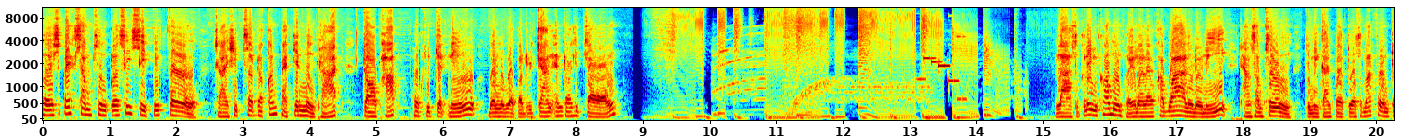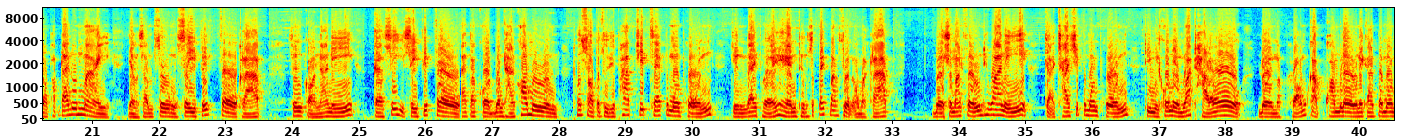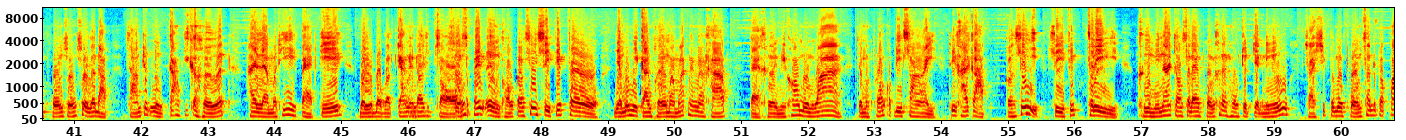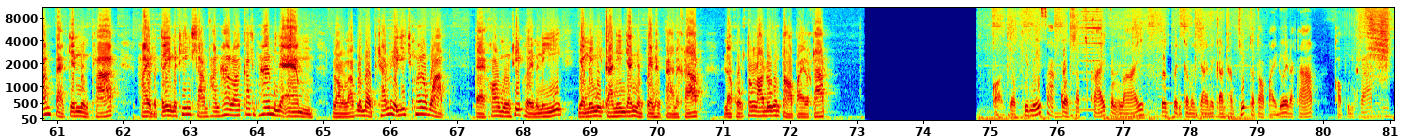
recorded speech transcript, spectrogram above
ผยสเปค Samsung Galaxy Z Flip 4ใช้ชิป Snapdragon 8 Gen 1 Plus จอพับ 6.7 นิ้ว บนระบบปฏิบัติการ Android 12ล่าสุดก็ได้มีข้อมูลเผยมาแล้วครับว่าเร็วๆนี้ทางซัมซุงจะมีการเปิดตัวสมาร์ทโฟนจอพับได้รุ่นใหม่ อย่าง Samsung Z Flip 4 ครับ ซึ่งก่อนหน้านี้ Galaxy Z Flip 4ได้ปรากฏบนฐานข้อมูล ทดสอบประสิทธิภาพชิปเซตประมวลผล จึงได้เผยให้เห็นถึงสเปคบางส่วนออกมาครับ โดยสมาร์ทโฟนรุ่นที่ว่านี้จะใช้ชิปประมวลผลที่มีโค้ดเนมว่า Taro โดยมาพร้อมกับความเร็วในการประมวลผลสูงสุดระดับ 3.19 กิกะเฮิรตซ์ให้แรมมาที่ 8 กิกบนระบบปฏิบัติการ Android 12 ส่วนสเปคอื่นของ Galaxy Z Flip 4ยังไม่มีการเผยมามากนักนะครับ แต่เคยมีข้อมูลว่า จะมาพร้อมกับดีไซน์ที่คล้ายกับ Galaxy Z Flip 3 คือมีหน้าจอแสดงผลขนาด 6.7 นิ้ว ใช้ชิปประมวลผล Snapdragon 8 Gen 1 Plus ให้แบตเตอรี่มาที่ 3,595 มิลลิแอมป์รองรับระบบชาร์จเร็ว25 วัตต์ แต่ข้อมูลที่เผยมานี้ยังไม่มีการยืนยันอย่างเป็นทางการนะครับ เราคงต้องรอดูกันต่อไปละครับ ก่อนจบคลิปนี้ฝากกด subscribe กดไลค์เพื่อเป็นกำลังใจในการทำคลิปต่อๆไปด้วยนะครับ ขอบคุณครับ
